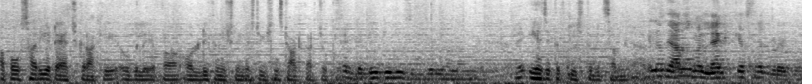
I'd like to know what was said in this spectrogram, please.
ਆਪਾਂ ਉਹ ਸਾਰੀ ਅਟੈਚ ਕਰਾ ਕੇ ਉਹਦੇ ਲਈ ਆਪਾਂ ਆਲਰੇਡੀ ਫਾਈਨੈਂਸ਼ੀਅਲ ਇਨਵੈਸਟੀਗੇਸ਼ਨ ਸਟਾਰਟ ਕਰ ਚੁੱਕੇ ਸਰ ਗੱਡੀ ਕਿਹਦੀ ਜਿਹੜੀ ਉਹਨਾਂ ਨੇ ਹਾਂ? ਇਹ ਅਜੇ ਤਫਤੀਸ਼ ਦੇ ਵਿੱਚ ਸਾਹਮਣੇ ਆ ਰਿਹਾ ਇਹਨਾਂ ਦੇ ਆਪਸ ਵਿੱਚ ਲਿੰਕ ਕਿਸ ਤਰ੍ਹਾਂ ਜੁੜੇ ਹੋਏ?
